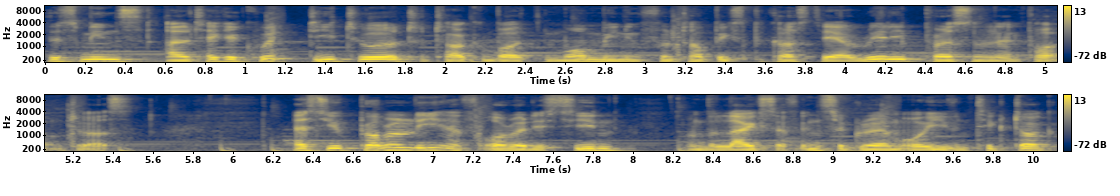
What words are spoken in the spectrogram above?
This means I'll take a quick detour to talk about the more meaningful topics because they are really personal and important to us. As you probably have already seen on the likes of Instagram or even TikTok,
